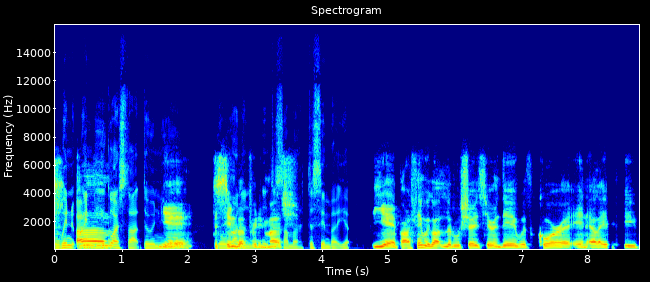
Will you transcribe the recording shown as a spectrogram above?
Or when when do Um, you guys start doing your yeah, your December in- pretty much. Summer, December. Yep. Yeah, but I think we got little shows here and there with Kora and LAB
